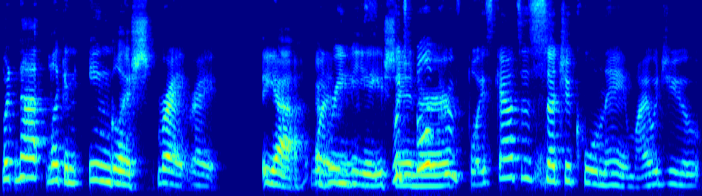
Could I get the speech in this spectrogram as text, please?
but not like an English, right, right yeah, what abbreviation. Which or- Bulletproof Boy Scouts is such a cool name. Why would you?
